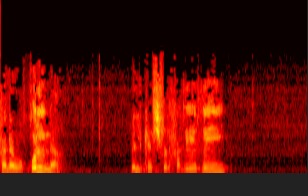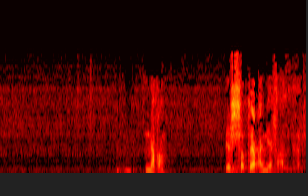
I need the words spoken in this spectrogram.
فلو قلنا بالكشف الحقيقي نعم يستطيع أن يفعل ذلك.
